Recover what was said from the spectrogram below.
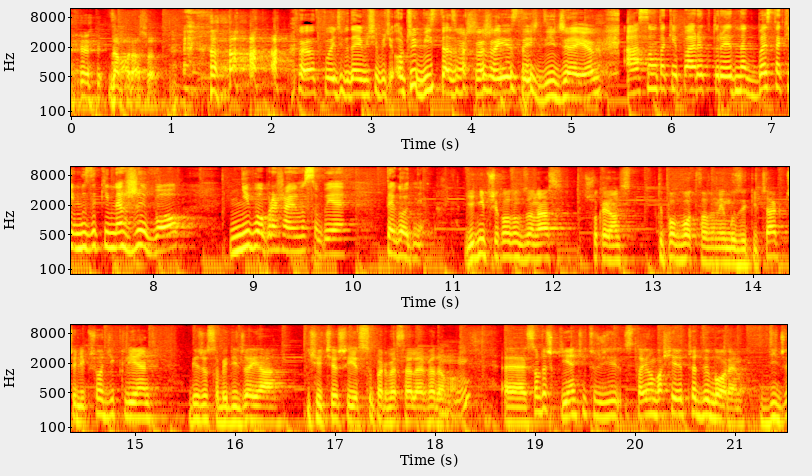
Zapraszam. Twoja odpowiedź wydaje mi się być oczywista, zwłaszcza, że jesteś DJ-em. A są takie pary, które jednak bez takiej muzyki na żywo nie wyobrażają sobie tego dnia. Jedni przychodzą do nas szukając typowo otworzonej muzyki, tak? Czyli przychodzi klient, bierze sobie DJ-a i się cieszy, jest super wesele, wiadomo. E, są też klienci, którzy stoją właśnie przed wyborem DJ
